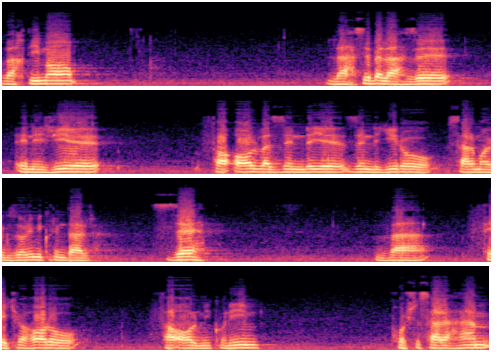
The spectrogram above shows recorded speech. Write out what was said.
وقتی ما لحظه به لحظه انرژی فعال و زنده زندگی رو سرمایه گذاری می‌کنیم در ذهن و فکرها رو فعال می‌کنیم. پشت سر هم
